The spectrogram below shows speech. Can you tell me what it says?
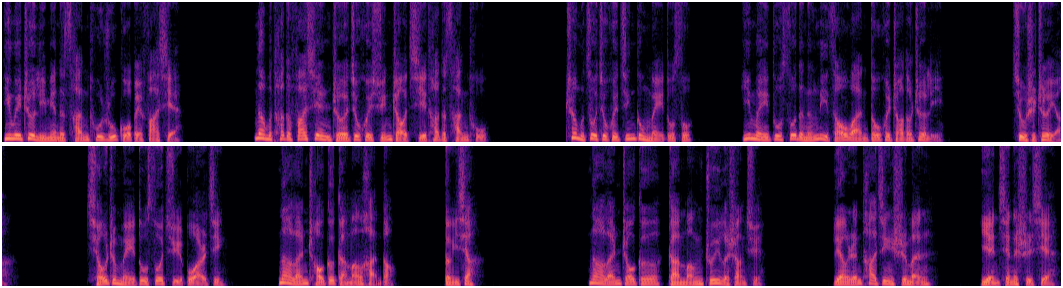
因为这里面的残图如果被发现。那么他的发现者就会寻找其他的残图，这么做就会惊动美杜莎，以美杜莎的能力，早晚都会找到这里。就是这样，瞧着美杜莎举步而进，纳兰朝歌赶忙喊道：“等一下！”纳兰朝歌赶忙追了上去，两人踏进石门，眼前的视线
